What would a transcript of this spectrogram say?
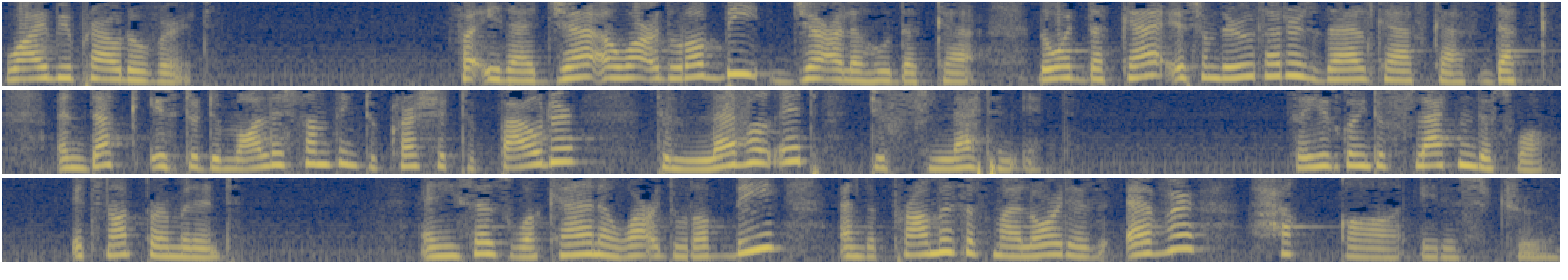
Why be proud over it? فإذا جاء وعد ربي جعله دكاء. The word دكاء is from the root letters dal, kaf, kaf, dak. And dak is to demolish something, to crush it to powder, to level it, to flatten it. So he's going to flatten this wall. It's not permanent. And he says, وَكَانَ وَعْدُ رَبِّي And the promise of my Lord is ever حَقًّا It is true.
